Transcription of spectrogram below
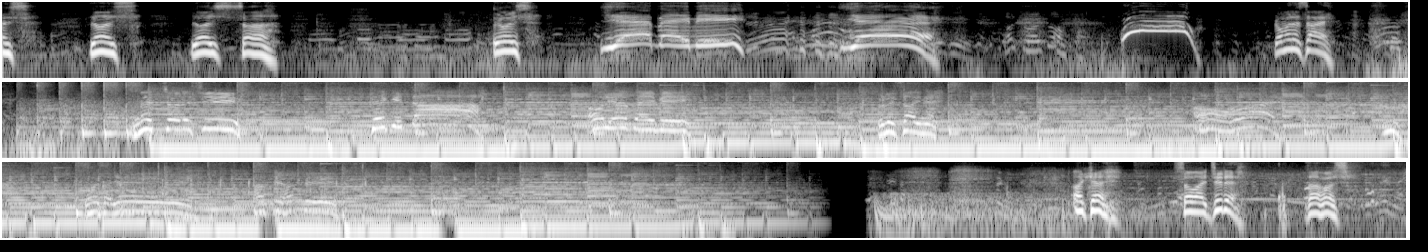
よし。よし。よしさ。あよし。Yeah baby! Yeah! ごめんなさい。めっちゃ嬉しい。できた! Oh yeah baby! うるさいね。Alright ごめんなさい。イェーイ Okay, so I did it. That was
